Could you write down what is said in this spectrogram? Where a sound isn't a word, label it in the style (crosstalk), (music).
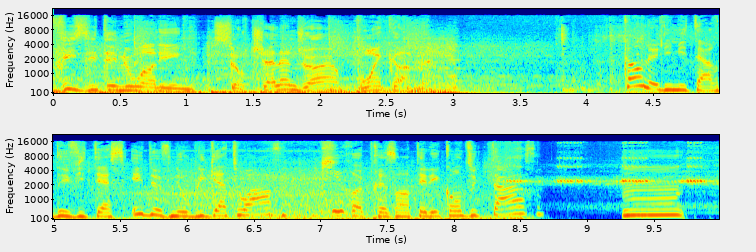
Visitez-nous en ligne sur challenger.com. Quand le limiteur de vitesse est devenu obligatoire, qui représentait les conducteurs? Hmm,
